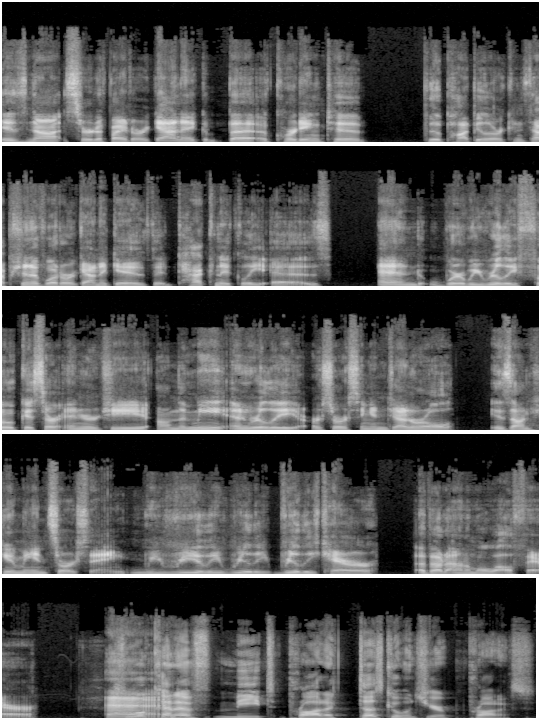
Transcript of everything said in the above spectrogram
is not certified organic, but according to the popular conception of what organic is, it technically is. And where we really focus our energy on the meat and really our sourcing in general is on humane sourcing. We really, really, really care about animal welfare. so what kind of meat product does go into your products?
